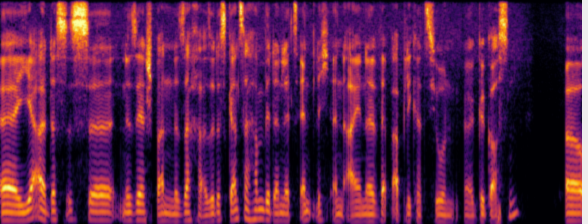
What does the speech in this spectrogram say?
Äh, ja, das ist äh, eine sehr spannende Sache. Also das Ganze haben wir dann letztendlich in eine Web-Applikation äh, gegossen. Äh,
